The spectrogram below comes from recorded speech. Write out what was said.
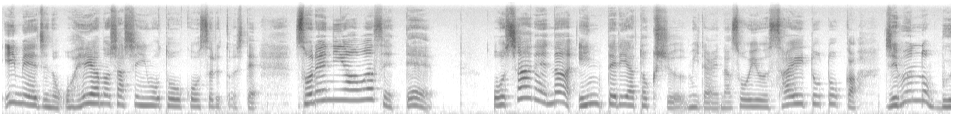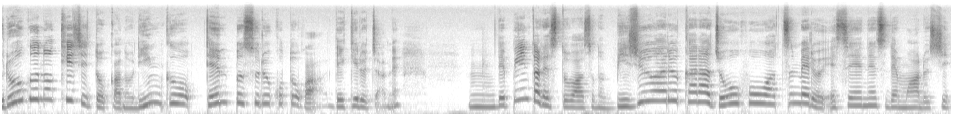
イメージのお部屋の写真を投稿するとしてそれに合わせておしゃれなインテリア特集みたいなそういうサイトとか自分のブログの記事とかのリンクを添付することができるじゃんね。うん、でピンタレストはそのビジュアルから情報を集める SNS でもあるし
